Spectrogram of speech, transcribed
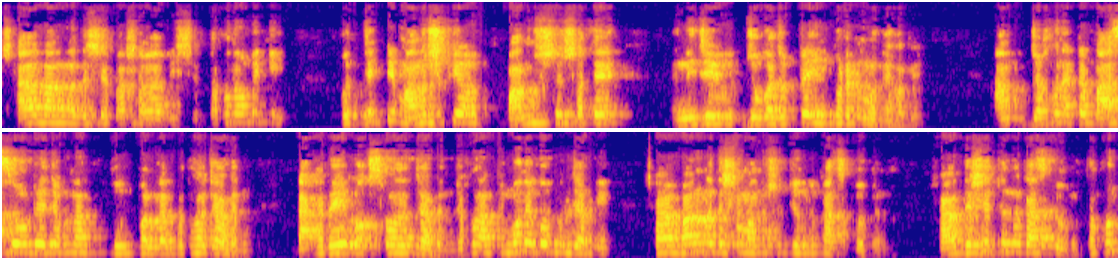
সারা বাংলাদেশে বা সারা বিশ্বে। তখন হবে কি, প্রত্যেকটি মানুষকে, মানুষের সাথে নিজের যোগাযোগটা ইম্পর্টেন্ট মনে হবে। যখন একটা বাসে উঠে যখন আপনি দূরপাল্লার কোথাও যাবেন, ঢাকা থেকে কক্সবাজার যাবেন, যখন আপনি মনে করবেন যে আপনি সারা বাংলাদেশের মানুষের জন্য কাজ করবেন, সারা দেশের জন্য কাজ করবেন, তখন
